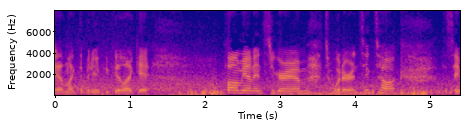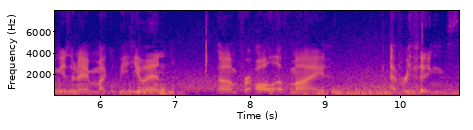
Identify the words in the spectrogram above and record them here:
and like the video if you feel like it. Follow me on Instagram, Twitter, and TikTok. The same username, Michael P. Heun. Um, for all of my everythings.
